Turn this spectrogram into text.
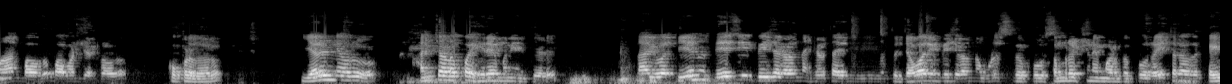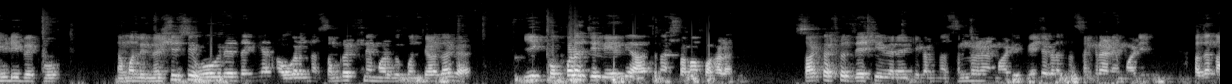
ಮಹಾನ್ ಭಾವರು ಬಾಬಣ್ಣ ಶೆಟ್ಟರ್ ಅವರು, ಕೊಪ್ಪಳದವರು. ಎರಡನೇವರು ಹಂಚಾಳಪ್ಪ ಹಿರೇಮನಿ ಅಂತೇಳಿ. ನಾವ್ ಇವತ್ತೇನು ದೇಶಿ ಬೀಜಗಳನ್ನ ಹೇಳ್ತಾ ಇದೀವಿ ಇವತ್ತು ಜವಾರಿ ಬೀಜಗಳನ್ನ ಉಳಿಸ್ಬೇಕು, ಸಂರಕ್ಷಣೆ ಮಾಡ್ಬೇಕು, ರೈತರ ಕೈ ಹಿಡಿಬೇಕು, ನಮ್ಮಲ್ಲಿ ನಶಿಸಿ ಹೋಗದೇದಂಗೆ ಅವುಗಳನ್ನ ಸಂರಕ್ಷಣೆ ಮಾಡ್ಬೇಕು ಅಂತ ಹೇಳಿದಾಗ ಈ ಕೊಪ್ಪಳ ಜಿಲ್ಲೆಯಲ್ಲಿ ಆತನ ಶ್ರಮ ಬಹಳ. ಸಾಕಷ್ಟು ದೇಶಿ ವೆರೈಟಿಗಳನ್ನ ಸಂಗ್ರಹಣೆ ಮಾಡಿ, ಬೀಜಗಳನ್ನ ಸಂಗ್ರಹಣೆ ಮಾಡಿ, ಅದನ್ನ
